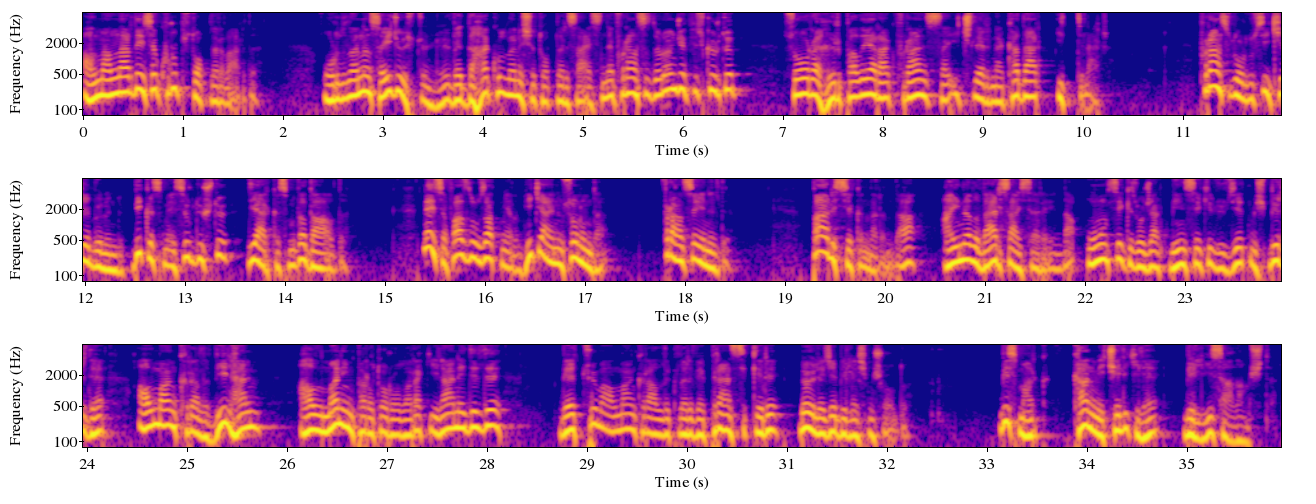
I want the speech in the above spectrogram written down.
Almanlarda ise Krups topları vardı. Ordularının sayıca üstünlüğü ve daha kullanışlı topları sayesinde Fransızlar önce püskürtüp sonra hırpalayarak Fransa içlerine kadar ittiler. Fransız ordusu ikiye bölündü. Bir kısmı esir düştü, diğer kısmı da dağıldı. Neyse fazla uzatmayalım. Hikayenin sonunda Fransa yenildi. Paris yakınlarında Aynalı Versailles Sarayı'nda 18 Ocak 1871'de Alman kralı Wilhelm Alman imparatoru olarak ilan edildi ve tüm Alman krallıkları ve prenslikleri böylece birleşmiş oldu. Bismarck kan ve çelik ile birliği sağlamıştı.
